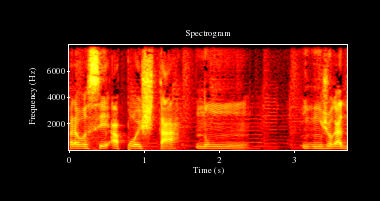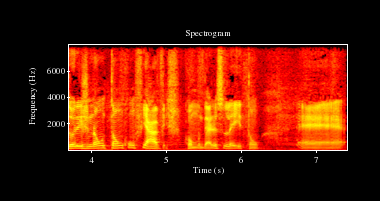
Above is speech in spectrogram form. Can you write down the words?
para você apostar num em jogadores não tão confiáveis, como o Darius Layton, é,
